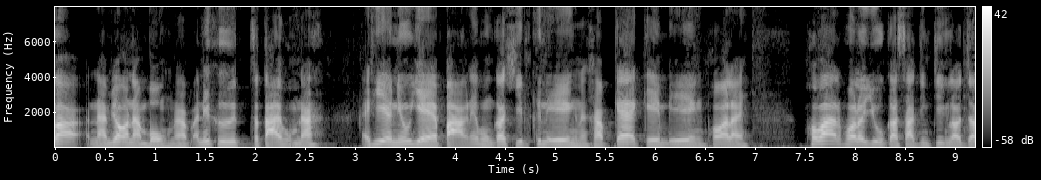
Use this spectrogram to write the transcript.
ก็หนามย่อหนามบ่งนะครับ อันนี้คือสไตล์ผมนะไอ้ที่เอานิ้วแย่ปากเนี่ยผมก็คิดขึ้นเองนะครับ แก้เกมเอง เพราะอะไร เพราะว่าพอเราอยู่กับสัตว์จริง ๆ เราจะ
